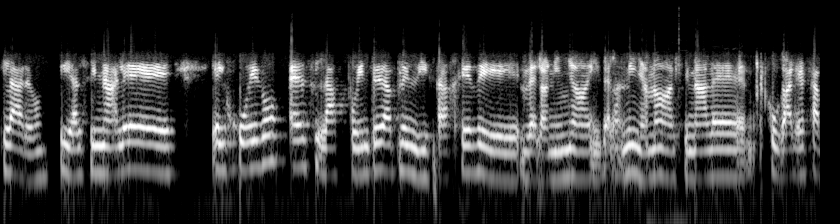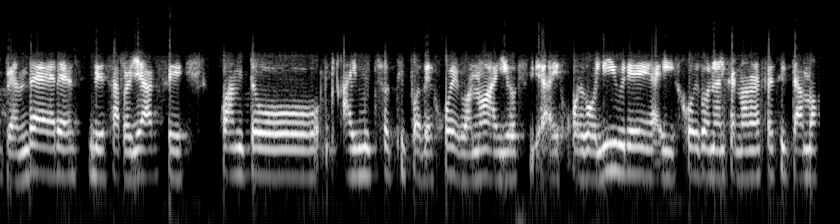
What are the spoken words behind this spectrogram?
Claro, y al final eh, el juego es la fuente de aprendizaje de, los niños y de las niñas, ¿no? Al final jugar es aprender, es desarrollarse. Cuanto hay muchos tipos de juegos, ¿no? Hay, hay juego libre, hay juego en el que no necesitamos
